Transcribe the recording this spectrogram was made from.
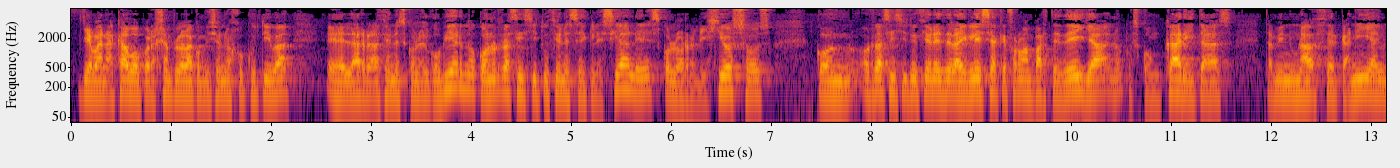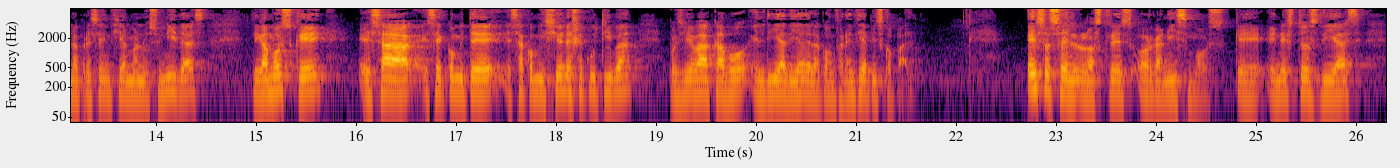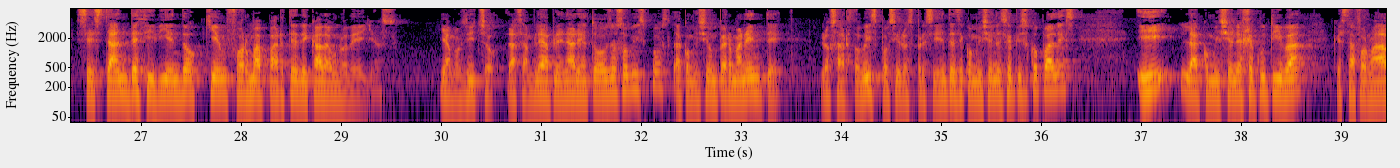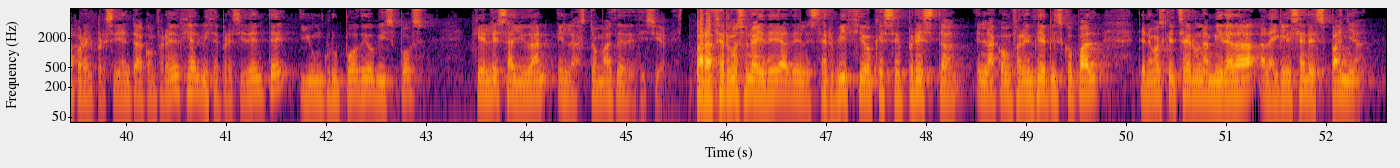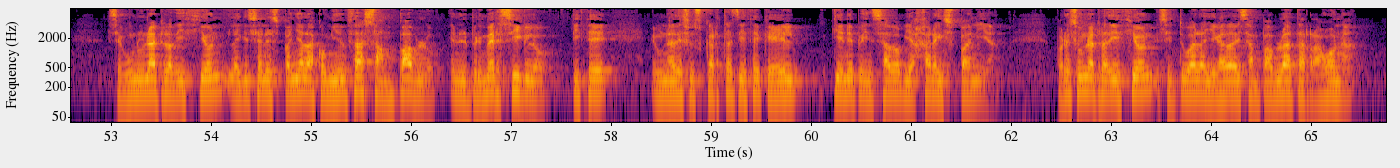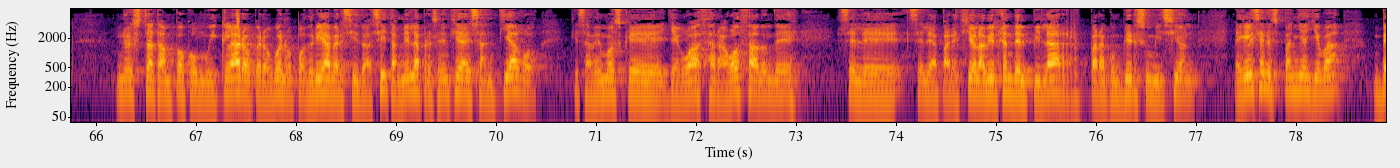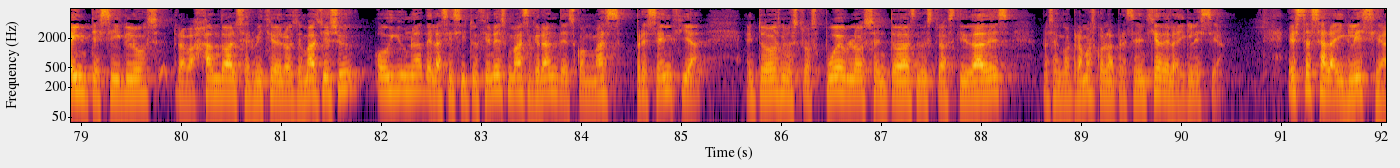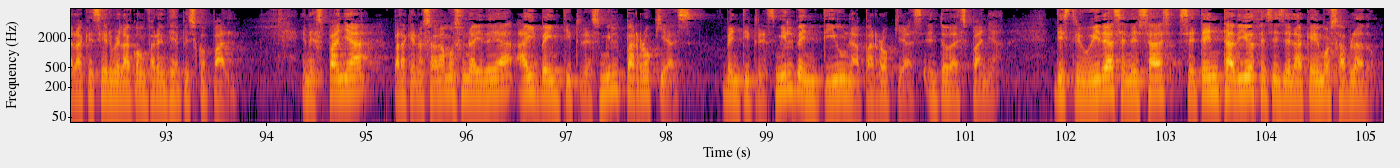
Llevan a cabo, por ejemplo, la Comisión Ejecutiva eh, las relaciones con el gobierno, con otras instituciones eclesiales, con los religiosos, con otras instituciones de la Iglesia que forman parte de ella, pues con Cáritas, también una cercanía y una presencia en Manos Unidas. Digamos que esa, ese comité, esa comisión ejecutiva pues lleva a cabo el día a día de la conferencia episcopal. Esos son los tres organismos que en estos días se están decidiendo quién forma parte de cada uno de ellos. Ya hemos dicho, la Asamblea Plenaria todos los obispos, la Comisión Permanente los arzobispos y los presidentes de comisiones episcopales, y la comisión ejecutiva, que está formada por el presidente de la conferencia, el vicepresidente y un grupo de obispos que les ayudan en las tomas de decisiones. Para hacernos una idea del servicio que se presta en la conferencia episcopal, tenemos que echar una mirada a la Iglesia en España. Según una tradición, la Iglesia en España la comienza San Pablo en el primer siglo. Dice, en una de sus cartas dice que él tiene pensado viajar a Hispania. Por eso una tradición sitúa la llegada de San Pablo a Tarragona. No está tampoco muy claro, pero bueno, podría haber sido así. También la presencia de Santiago, que sabemos que llegó a Zaragoza, donde se le, se le apareció la Virgen del Pilar para cumplir su misión. La Iglesia en España lleva 20 siglos trabajando al servicio de los demás y es hoy una de las instituciones más grandes, con más presencia en todos nuestros pueblos, en todas nuestras ciudades, nos encontramos con la presencia de la Iglesia. Esta es a la Iglesia a la que sirve la conferencia episcopal. En España, para que nos hagamos una idea, hay 23.000 parroquias, 23.021 parroquias en toda España distribuidas en esas 70 diócesis de la que hemos hablado.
